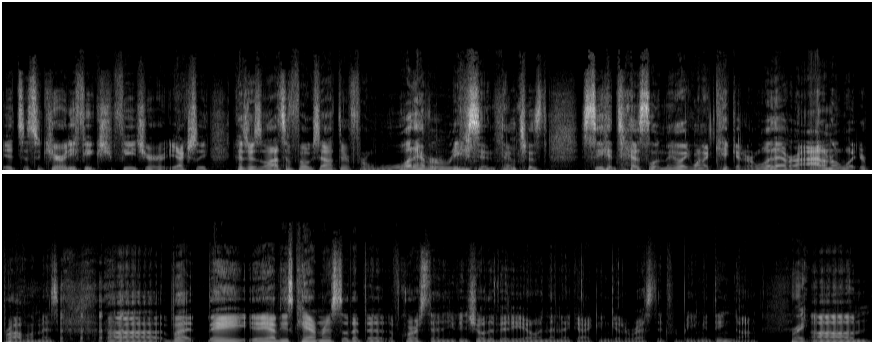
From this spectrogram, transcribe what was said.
it's a security fe- feature. You actually, because there's lots of folks out there for whatever reason that just see a Tesla and they like want to kick it or whatever. I don't know what your problem is, uh, but they they have these cameras so that the of course then you can show the video and then that guy can get arrested for being a ding dong. Right. Um,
